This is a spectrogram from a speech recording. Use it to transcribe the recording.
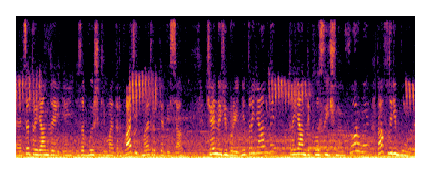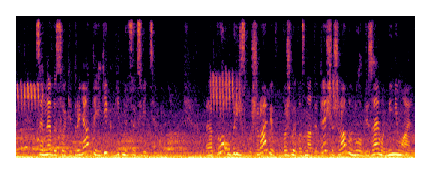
Е, Це троянди е, заввишки 1,20 м, 1,50 м, чайно-гібридні троянди, троянди класичної форми та флерібунди. Це невисокі троянди, які квітнуть суцвіттями. Е, Про обрізку шрабів важливо знати те, що шраби ми обрізаємо мінімально.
